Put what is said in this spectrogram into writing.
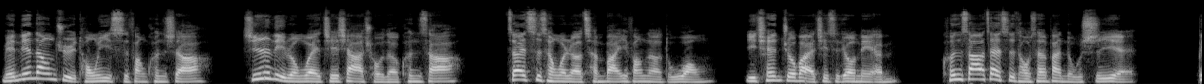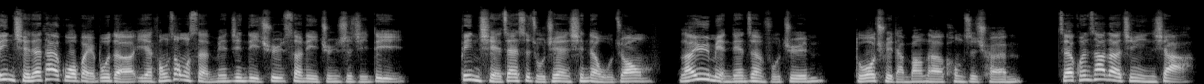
缅甸当局同意释放坤沙。昔日里沦为阶下囚的坤沙，再次成为了成败一方的毒王。一千九百七十六年，坤沙再次投身贩毒事业，并且在泰国北部的野风宋省边境地区设立军事基地，并且再次组建新的武装来与缅甸政府军夺取掸邦的控制权。在坤沙的经营下，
